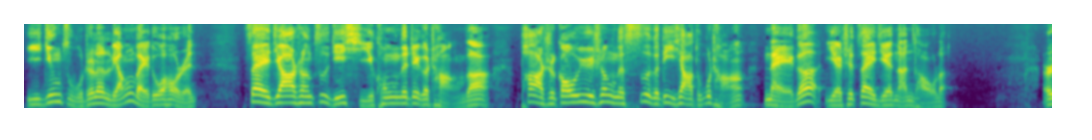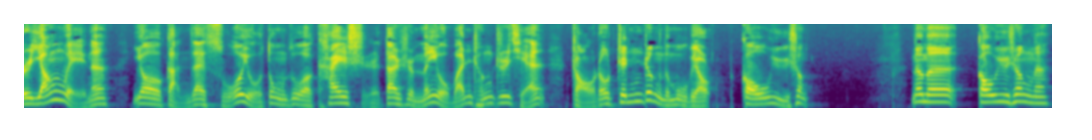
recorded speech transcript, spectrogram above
已经组织了两百多号人，再加上自己洗空的这个厂子，怕是高玉胜的四个地下赌场哪个也是在劫难逃了。而杨伟呢，要赶在所有动作开始但是没有完成之前，找着真正的目标高玉胜。那么高玉胜呢？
